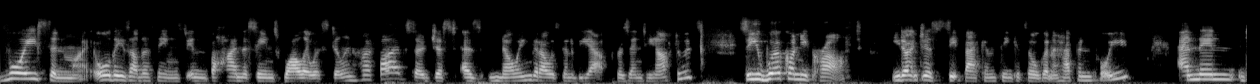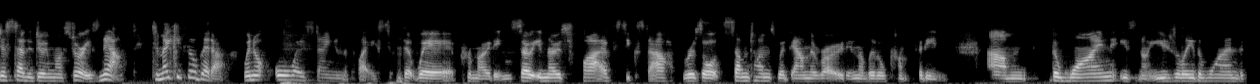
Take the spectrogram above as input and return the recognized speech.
voice and my all these other things in behind the scenes while I was still in high five. So just as knowing that I was going to be out presenting afterwards. So you work on your craft. You don't just sit back and think it's all going to happen for you. And then just started doing more stories. Now, to make you feel better, we're not always staying in the place that we're promoting. So in those five, six star resorts, sometimes we're down the road in a little comfort inn. Um, the wine is not usually the wine. The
